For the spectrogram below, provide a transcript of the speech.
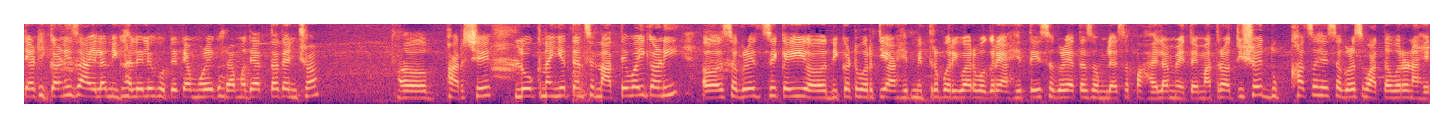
त्या ठिकाणी जायला निघालेले होते. त्यामुळे घरामध्ये आत्ता त्यांच्या फारसे लोक नाही आहेत त्यांचे नातेवाईक आणि सगळेच जे काही निकटवर्ती आहेत मित्रपरिवार वगैरे आहेत ते सगळे आता जमल्याचं पाहायला मिळतंय. मात्र अतिशय दुःखाचं हे सगळंच वातावरण आहे.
